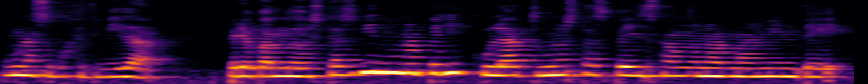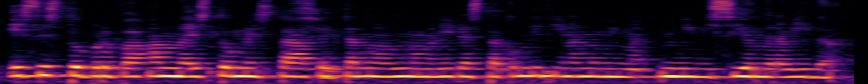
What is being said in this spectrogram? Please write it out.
una subjetividad. Pero cuando estás viendo una película, tú no estás pensando normalmente, ¿es esto propaganda? ¿Esto me está Sí. afectando de alguna manera? ¿Está condicionando mi, mi visión de la vida?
